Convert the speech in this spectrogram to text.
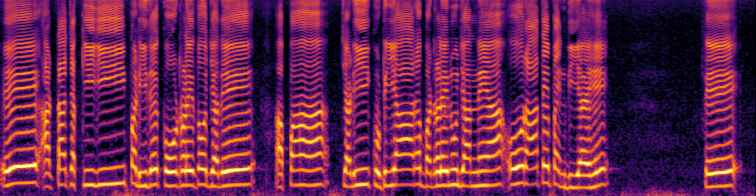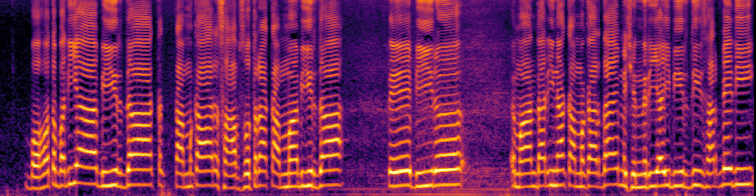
ਇਹ ਆਟਾ ਚੱਕੀ ਜੀ ਭੜੀ ਦੇ ਕੋਟਲੇ ਤੋਂ ਜਦੇ ਆਪਾਂ ਚੜੀ ਕੁਟਿਆਰ ਬਡਲੇ ਨੂੰ ਜਾਂਦੇ ਆ, ਉਹ ਰਾਹ ਤੇ ਪੈਂਦੀ ਆ ਇਹ। ਤੇ ਬਹੁਤ ਵਧੀਆ ਵੀਰ ਦਾ ਕ- ਕੰਮਕਾਰ ਸਾਫ਼ ਸੁਥਰਾ ਕੰਮ ਆ ਵੀਰ ਦਾ। ਤੇ ਵੀਰ ਇਮਾਨਦਾਰੀ ਨਾਲ ਕੰਮ ਕਰਦਾ ਹੈ, ਮਸ਼ੀਨਰੀ ਆਈ ਵੀਰ ਦੀ ਸਰਵੇ ਦੀ।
